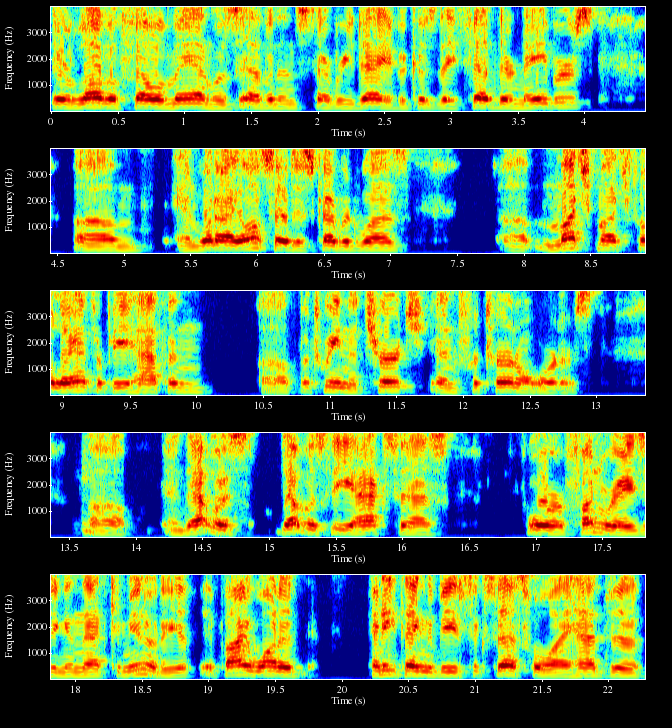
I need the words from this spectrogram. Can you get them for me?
their love of fellow man was evidenced every day because they fed their neighbors. Um, and what I also discovered was uh, much, much philanthropy happened uh, between the church and fraternal orders, uh, and that was that was the access for fundraising in that community. If, if I wanted anything to be successful, I had to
